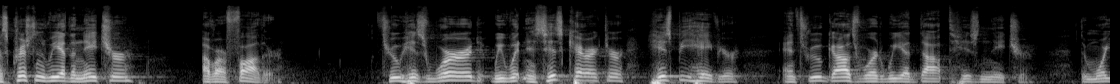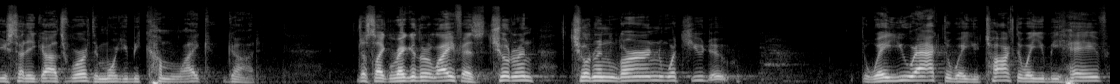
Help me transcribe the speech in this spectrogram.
As Christians, we have the nature of our Father. Through His Word, we witness His character, His behavior, and through God's Word, we adopt His nature. The more you study God's Word, the more you become like God. Just like regular life, as children, children learn what you do. The way you act, the way you talk, the way you behave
